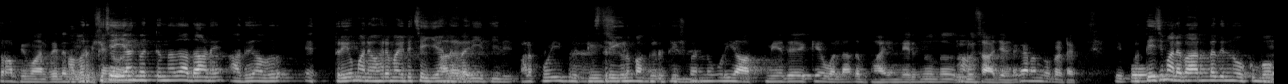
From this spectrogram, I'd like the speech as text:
എത്ര അഭിമാനത്തിന്റെ അവർക്ക് ചെയ്യാൻ പറ്റുന്നത് അതാണ്. അത് അവർ എത്രയോ മനോഹരമായിട്ട് ചെയ്യാനുള്ള രീതിയിൽ പലപ്പോഴും ഈ ബ്രിട്ടീഷ് സ്ത്രീകളും ബ്രിട്ടീഷ് ഭരണകൂടി ഈ ആത്മീയതയൊക്കെ വല്ലാതെ ഭയന്നിരുന്നു എന്നൊരു സാഹചര്യം കാരണം നോക്കട്ടെ ഇപ്പൊ പ്രത്യേകിച്ച് മലബാറിന്റെ ഇതിൽ നോക്കുമ്പോൾ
